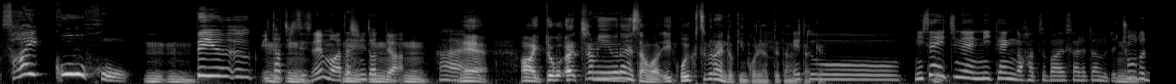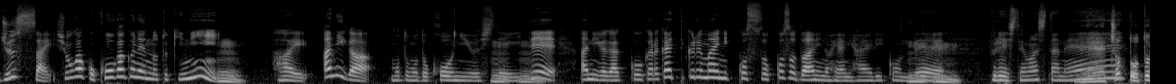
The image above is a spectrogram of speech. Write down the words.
最高峰っうんうん。ていう立ち位置ですね、もう私にとっては、うんうんうん。はい、ねえはいということあちなみにうなえさんはいおいくつぐらいの時にこれやってたんえっとでしたっけ、2001年に10が発売されたので、うん。ちょうど10歳小学校高学年の時に、うん。はい、兄がもともと購入していて、うんうん。兄が学校から帰ってくる前にこそこそと兄の部屋に入り込んで、うんうんプレイしてましたね。ねえちょっと大人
